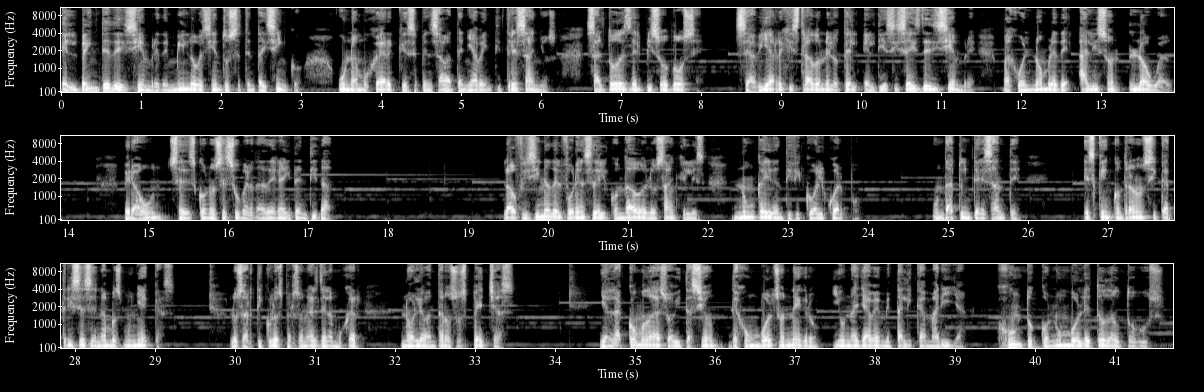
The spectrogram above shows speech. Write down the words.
El 20 de diciembre de 1975, una mujer que se pensaba tenía 23 años saltó desde el piso 12. Se había registrado en el hotel el 16 de diciembre bajo el nombre de Allison Lowell, pero aún se desconoce su verdadera identidad. La oficina del forense del condado de Los Ángeles nunca identificó el cuerpo. Un dato interesante es que encontraron cicatrices en ambas muñecas, los artículos personales de la mujer no levantaron sospechas, y en la cómoda de su habitación dejó un bolso negro y una llave metálica amarilla, junto con un boleto de autobús.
